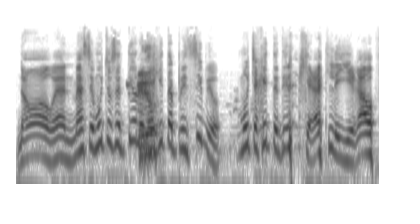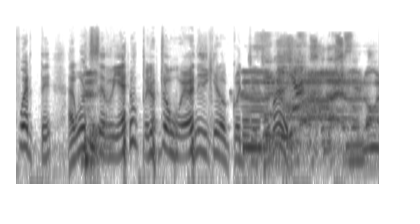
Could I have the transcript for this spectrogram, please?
No, weón, me hace mucho sentido lo Pero- que dijiste al principio. Mucha gente tiene que haberle llegado fuerte. Algunos se rieron, pero otros weones dijeron, de su madre. No, no,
